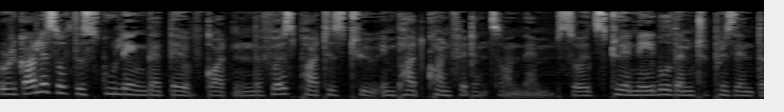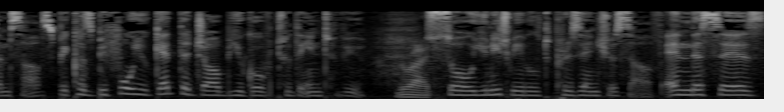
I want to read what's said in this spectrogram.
regardless of the schooling that they've gotten, the first part is to impart confidence on them. So it's to enable them to present themselves because before you get the job, you go to the interview. Right. So you need to be able to present yourself, and this is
